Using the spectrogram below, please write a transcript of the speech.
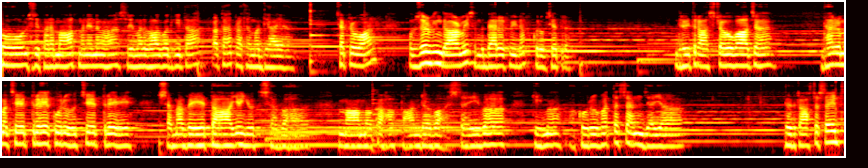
ओम श्री परमात्मने नमः श्रीमद्भागवत गीता, अतः प्रथम अध्याय। Chapter one observing the armies on the battlefield of Kurukshetra. Dhritarashtra उवाच। धर्मक्षेत्रे कुरुक्षेत्रे समवेतायुत्सवः मामकः पाण्डवश्चैव किम अकुर्वत संजय Dhritarashtra said,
